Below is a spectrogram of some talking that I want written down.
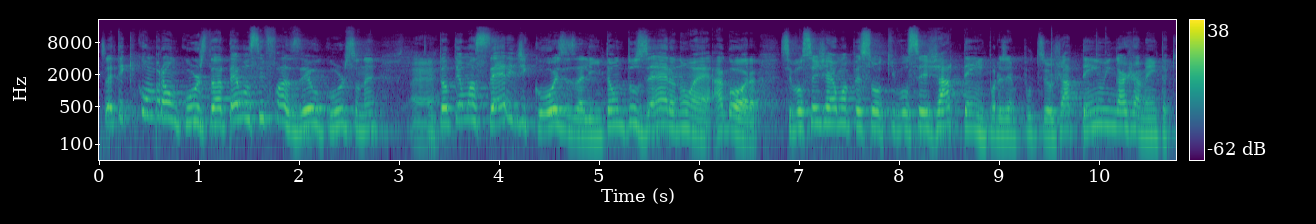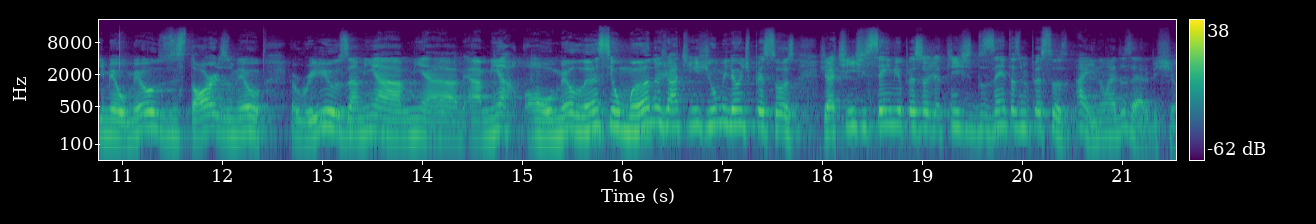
Você vai ter que comprar um curso, então até você fazer o curso, né? É. Então tem uma série de coisas ali. Então do zero não é. Agora, se você já é uma pessoa que você já tem, por exemplo, putz, eu já tenho um engajamento aqui, meu, meus stories, o meu reels, a minha, minha, a minha, o meu lance humano já atinge um milhão de pessoas, já atinge 100 mil pessoas, já atinge 200 mil pessoas. Aí não é do zero, bicho.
